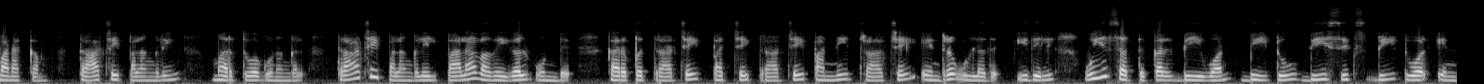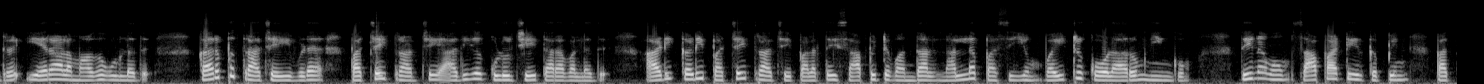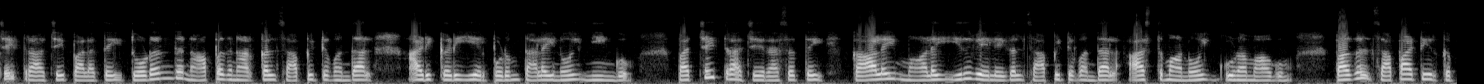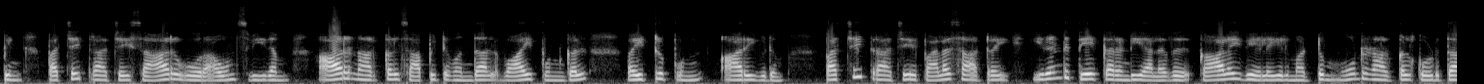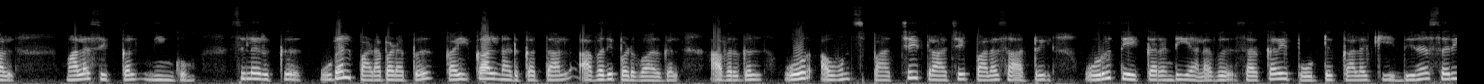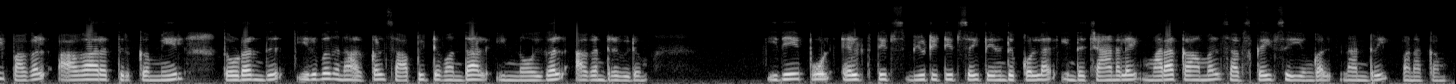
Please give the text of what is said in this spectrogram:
வணக்கம். திராட்சை பழங்களின் மருத்துவ குணங்கள். திராட்சை பழங்களில் பல வகைகள் உண்டு. கருப்பு திராட்சை பச்சை திராட்சை பன்னீர் திராட்சை என்று உள்ளது. இதில் உயிர் சத்துக்கள் B one B two B six B twelve என்று ஏராளமாக உள்ளது. கருப்பு திராட்சையை விட பச்சை திராட்சை அதிக குளிர்ச்சியை தரவல்லது. அடிக்கடி பச்சை திராட்சை பழத்தை சாப்பிட்டு வந்தால் நல்ல பசியும் வயிற்று கோளாறும் நீங்கும். தினமும் சாப்பாட்டிற்கு பின் பச்சை திராட்சை பழத்தை தொடர்ந்து நாற்பது நாட்கள் சாப்பிட்டு வந்தால் அடிக்கடி ஏற்படும் தலைநோய் நீங்கும். பச்சை திராட்சை ரசத்தை காலை மாலை இரு வேளைகள் சாப்பிட்டு வந்தால் ஆஸ்துமா நோய் குணமாகும். பகல் சாப்பாட்டிற்கு பின் பச்சை திராட்சை சாறு ஓர் அவுன்ஸ் வீதம். ஆறு நாட்கள் சாப்பிட்டு வந்தால் வாய் புண்கள் வயிற்றுப்புண் ஆறிவிடும். பச்சை திராட்சை பழச்சாற்றை இரண்டு தேக்கரண்டி அளவு காலை வேளையில் மட்டும் மூன்று நாட்கள் கொடுத்தால் மலசிக்கல் நீங்கும். சிலருக்கு உடல் படபடப்பு கை கால் நடுக்கத்தால் அவதிப்படுவார்கள். அவர்கள் ஓர் அவுன்ஸ் பச்சை திராட்சை பழச்சாற்றில் ஒரு தேக்கரண்டி அளவு சர்க்கரை போட்டு கலக்கி தினசரி பகல் ஆகாரத்திற்கு மேல் தொடர்ந்து இருபது நாட்கள் சாப்பிட்டு வந்தால் இந்நோய்கள் அகன்றுவிடும். இதேபோல் ஹெல்த் டிப்ஸ் பியூட்டி டிப்ஸை தெரிந்து கொள்ள இந்த சேனலை மறக்காமல் சப்ஸ்கிரைப் செய்யுங்கள். நன்றி வணக்கம்.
